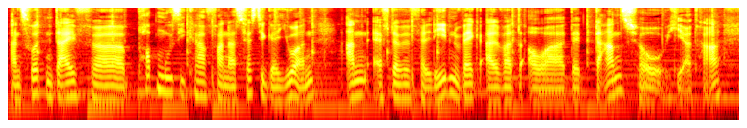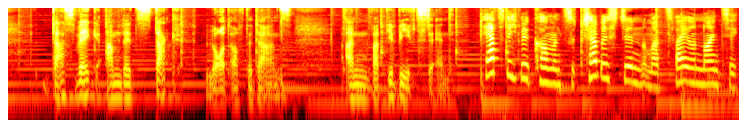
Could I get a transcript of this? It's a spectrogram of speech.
ans wurden Dei für Popmusiker von der 60er Jahren an efter wir verleden weg alwat our der Dance Show hier tra, das weg am det Stuck Lord of the Dance, an wat dir beeft stand. Herzlich willkommen zu Tjabelstün Nummer 92,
